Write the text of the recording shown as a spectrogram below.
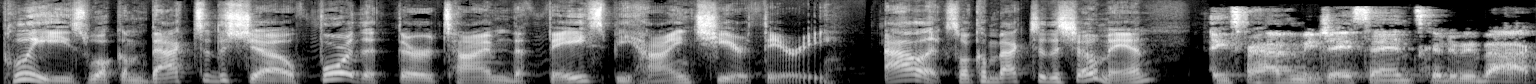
Please welcome back to the show for the third time the face behind cheer theory. Alex, welcome back to the show, man. Thanks for having me, Jason. It's good to be back.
